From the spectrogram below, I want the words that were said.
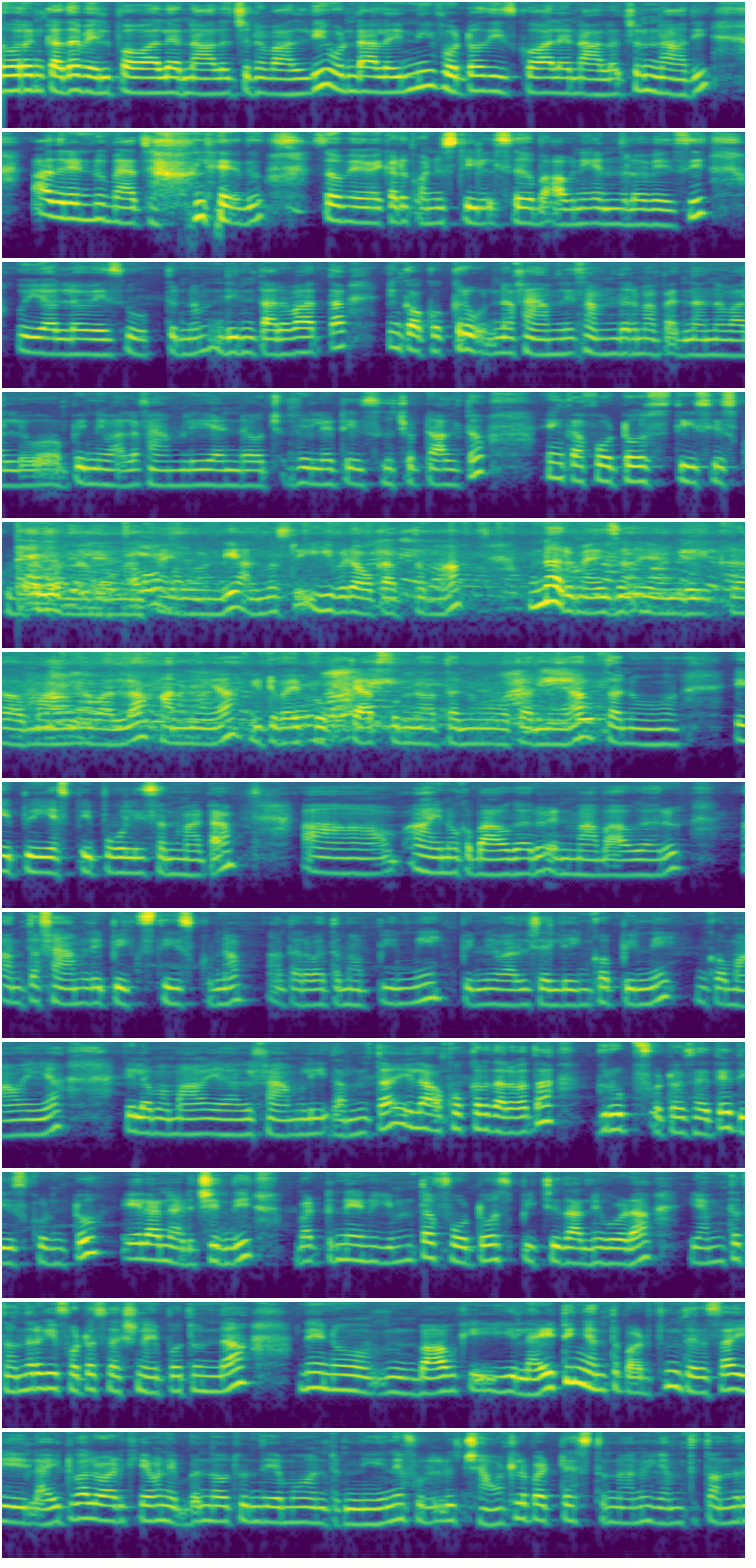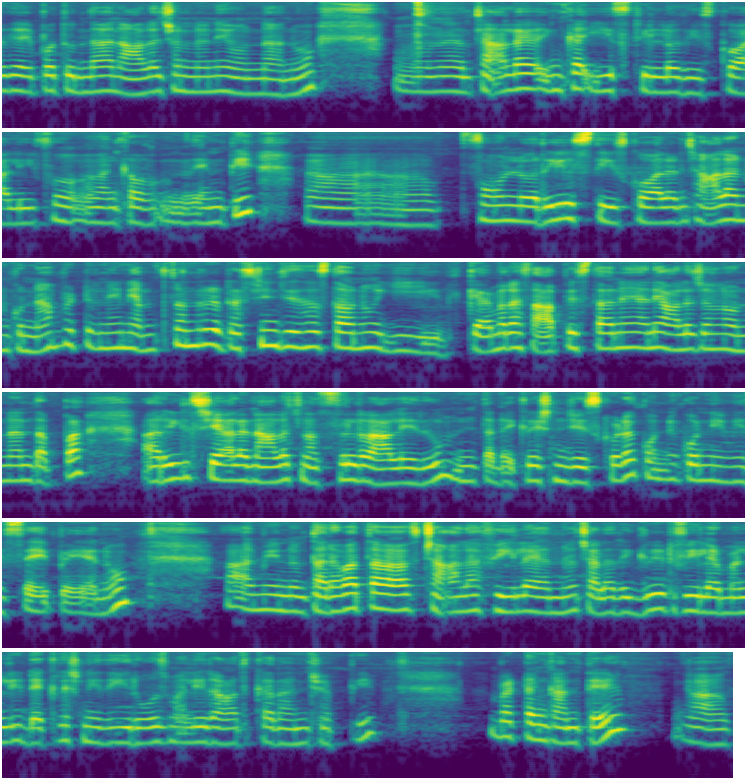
దూరం కదా వెళ్ళిపోవాలి అన్న ఆలోచన వాళ్ళది. ఉండాలని ఫోటో తీసుకోవాలన్న ఆలోచన నాది. అది రెండు మ్యాచ్ అవ్వలేదు. సో మేము ఇక్కడ కొన్ని స్టీల్స్ బావిని అందులో వేసి ఉయ్యాల్లో వేసి ఊపుతున్నాం. దీని తర్వాత ఇంకొక్కొక్కరు ఉన్న ఫ్యామిలీస్ అందరు మా పెద్దనాన్న వాళ్ళు పిన్ని వాళ్ళ ఫ్యామిలీ అండ్ వచ్చి రిలేటివ్స్ చుట్టాలతో ఇంకా ఫొటోస్ తీసేసుకుంటూ ఉన్నాము. అన్నమాట ఇదిగోండి ఆల్మోస్ట్ ఈవిడ ఒక అత్తమ్మ ఉన్నారు. మ్యాక్సిమం అండ్ ఇక్కడ మా ఆయన వాళ్ళ అన్నయ్య. ఇటువైపు ఒక క్యాప్ ఉన్న తను ఒక అన్నయ్య. తను ఏపీ ఎస్పీ పోలీస్ అనమాట ఆయన ఒక బావగారు అండ్ మా బావగారు. అంత ఫ్యామిలీ పిక్స్ తీసుకున్నాం. ఆ తర్వాత మా పిన్ని పిన్ని వాళ్ళ చెల్లి ఇంకో పిన్ని ఇంకో మావయ్య ఇలా మా మావయ్య వాళ్ళ ఫ్యామిలీ ఇదంతా ఇలా ఒక్కొక్కరి తర్వాత గ్రూప్ ఫొటోస్ అయితే తీసుకుంటూ ఇలా నడిచింది. బట్ నేను ఎంత ఫొటోస్ పిచ్చి దాన్ని కూడా ఎంత తొందరగా ఈ ఫోటో సెక్షన్ అయిపోతుందా? నేను బాబుకి ఈ లైటింగ్ ఎంత పడుతుందో తెలుసా? ఈ లైట్ వల్ల వాడికి ఏమైనా ఇబ్బంది అవుతుందేమో అంటే నేనే ఫుల్ చెమటలు పట్టేస్తున్నాను. ఎంత తొందరగా అయిపోతుందా అని ఆలోచనలోనే ఉన్నాను. చాలా ఇంకా ఈ స్టిల్లో తీసుకోవాలి ఫో ఇంకా ఏంటి ఫోన్లో రీల్స్ తీసుకోవాలని చాలా అనుకున్నా. బట్ నేను ఎంత తొందరగా డ్రెస్సింగ్ చేసేస్తాను ఈ కెమెరాస్ ఆపిస్తానే అనే ఆలోచనలో ఉన్నాను తప్ప ఆ రీల్స్ చేయాలనే ఆలోచన అస్సలు రాలేదు. ఇంత డెకరేషన్ చేసి కూడా కొన్ని కొన్ని మిస్ అయిపోయాను. ఐ మీన్ తర్వాత చాలా ఫీల్ అయ్యాను చాలా రిగ్రెట్ ఫీల్ అయ్యాను. మళ్ళీ డెకరేషన్ ఇది ఈ రోజు మళ్ళీ రాదు కదా అని చెప్పి. బట్ ఇంక అంతే.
